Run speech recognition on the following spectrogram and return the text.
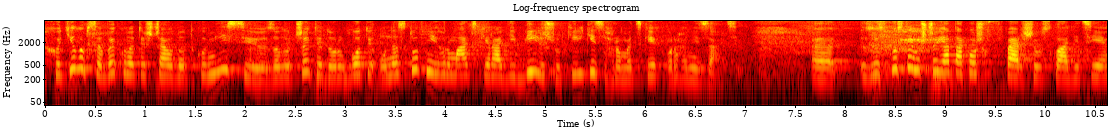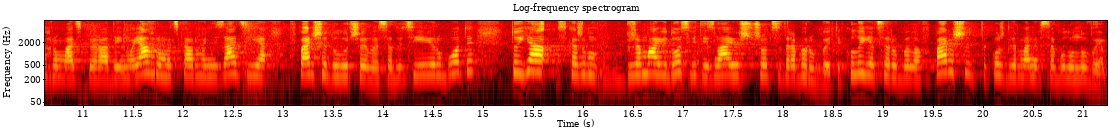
хотілося виконати ще одну таку місію залучити до роботи у наступній громадській раді більшу кількість громадських організацій. Е, зв'язку з тим, що я також вперше у складі цієї громадської ради, і моя громадська організація вперше долучилася до цієї роботи, то я, скажімо, вже маю досвід і знаю, що це треба робити. Коли я це робила вперше, також для мене все було новим.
